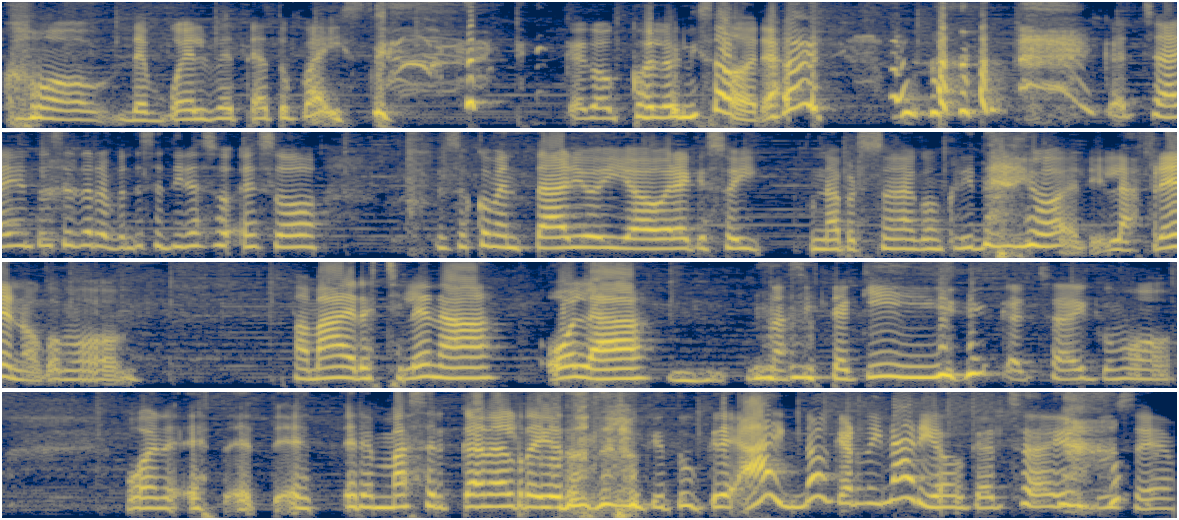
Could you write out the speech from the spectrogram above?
como devuélvete a tu país, colonizadora. ¿Cachai? Entonces de repente se tira eso, eso- esos comentarios y ahora que soy una persona con criterio, la freno, como, mamá, eres chilena, hola, naciste aquí, ¿cachai? Como, bueno, es- es- es- eres más cercana al reggaetón de lo que tú crees. ¡Ay, no, qué ordinario! ¿cachai? Entonces,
